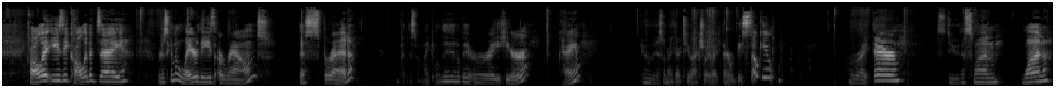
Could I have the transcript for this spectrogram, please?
call it easy, call it a day. We're just to layer these around this spread. I'll put this one like a little bit right here. Okay. Ooh, this one right there too, actually right there would be so cute. Right there. Let's do this one. One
